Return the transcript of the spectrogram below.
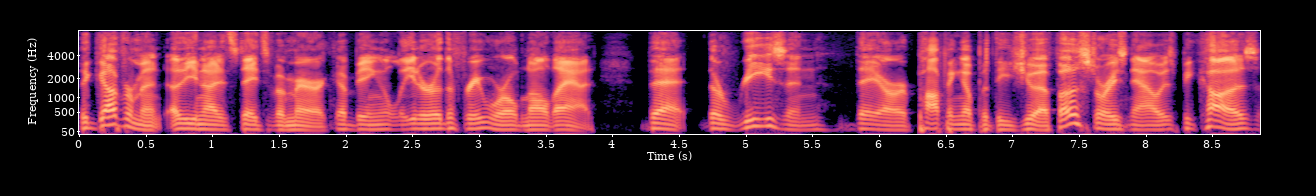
the government of the United States of America, being a leader of the free world and all that, that the reason they are popping up with these UFO stories now is because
